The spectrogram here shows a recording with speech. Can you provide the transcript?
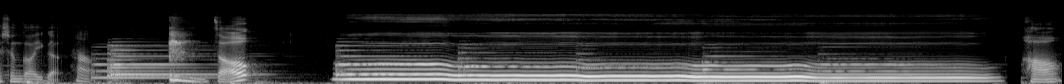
升高一个，好。走。好，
